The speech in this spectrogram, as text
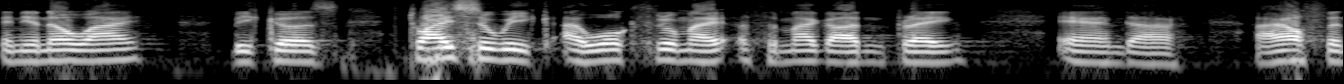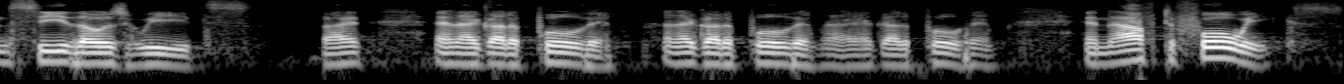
and you know why? Because twice a week I walk through my, through my garden praying, and uh, I often see those weeds, right? And I got to pull them, and I got to pull them, and I got to pull them. And after four weeks,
